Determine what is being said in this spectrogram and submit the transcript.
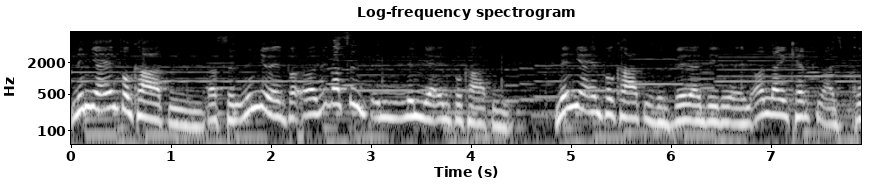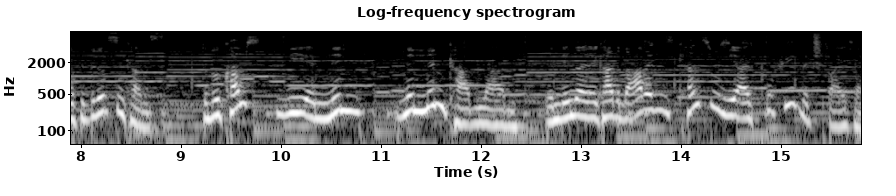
Ninja-Infokarten. Das sind Ninja-Info... Äh, was sind Ninja-Infokarten? Ninja-Infokarten sind Bilder, die du in Online-Kämpfen als Profi benutzen kannst. Du bekommst sie in Nin... Nin, Nin Kartenladen. Indem du eine Karte bearbeitest, kannst du sie als Profilbild speichern.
